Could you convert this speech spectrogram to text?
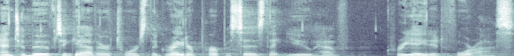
and to move together towards the greater purposes that you have created for us.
